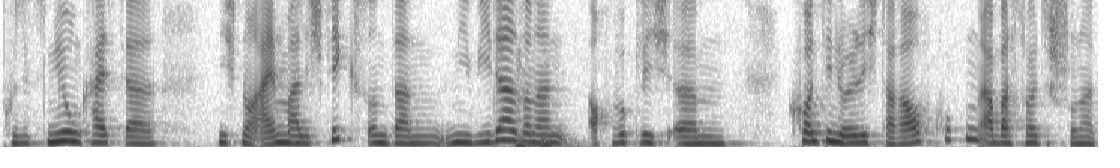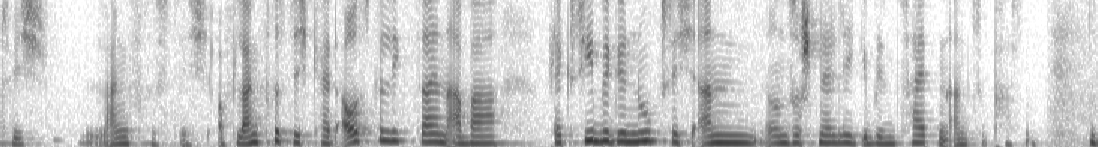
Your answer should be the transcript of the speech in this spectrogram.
Positionierung heißt ja nicht nur einmalig fix und dann nie wieder, sondern auch wirklich ähm, kontinuierlich darauf gucken. Aber es sollte schon natürlich langfristig, auf Langfristigkeit ausgelegt sein, aber flexibel genug, sich an unsere schnelllebigen Zeiten anzupassen.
